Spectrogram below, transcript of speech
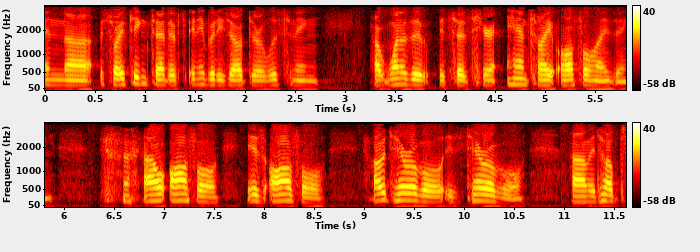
And uh, so I think that if anybody's out there listening, uh, one of the it says here anti-awfulizing. How awful is awful? How terrible is terrible? Um, it helps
